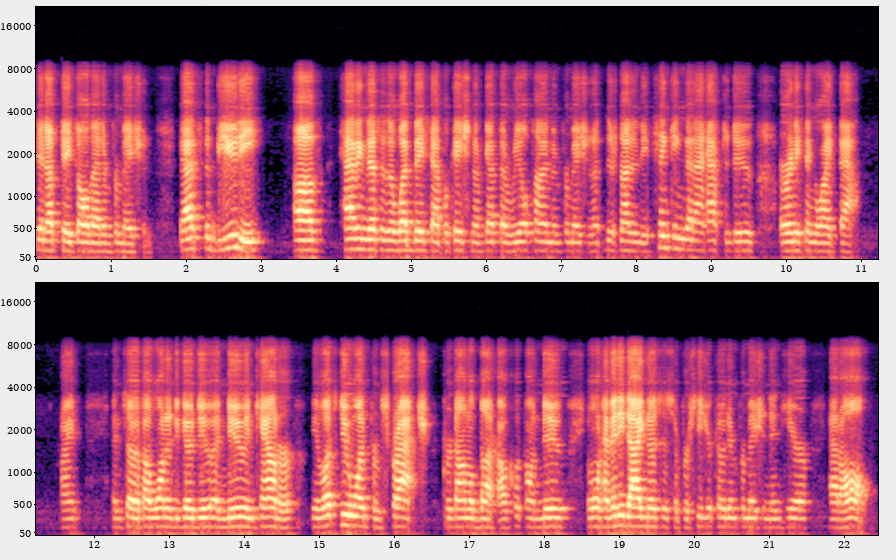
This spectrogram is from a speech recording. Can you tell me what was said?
it updates all that information. That's the beauty of having this as a web-based application. I've got the real-time information. There's not any thinking that I have to do or anything like that, right? And so if I wanted to go do a new encounter, you know, let's do one from scratch for Donald Duck. I'll click on new. It won't have any diagnosis or procedure code information in here at all,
